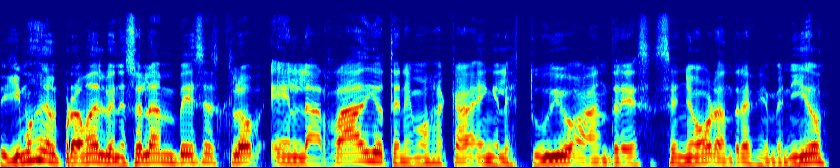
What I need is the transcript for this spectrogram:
Seguimos en el programa del Venezuelan Business Club en la radio. Tenemos acá en el estudio a Andrés Señor. Andrés, bienvenido.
